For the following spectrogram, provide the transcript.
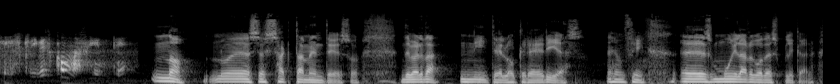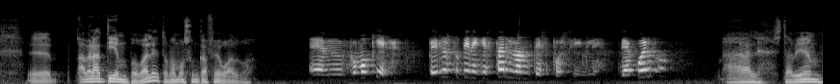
que lo escribes con más gente. No, no es exactamente eso. De verdad, ni te lo creerías. En fin, es muy largo de explicar. Eh, habrá tiempo, ¿vale? Tomamos un café o algo. Em, como quieras. Pero esto tiene que estar lo antes posible. ¿De acuerdo? Vale, está bien.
